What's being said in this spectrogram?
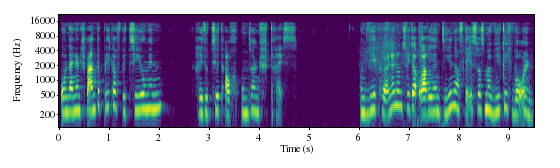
Und ein entspannter Blick auf Beziehungen reduziert auch unseren Stress. Und wir können uns wieder orientieren auf das, was wir wirklich wollen.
